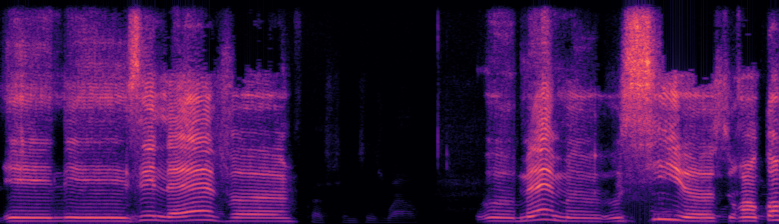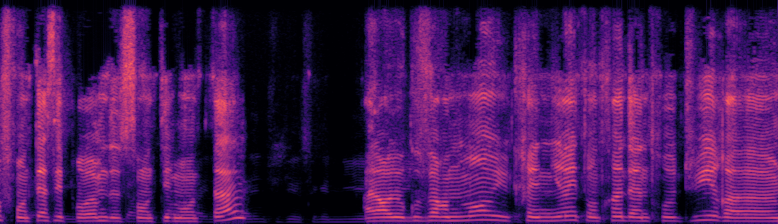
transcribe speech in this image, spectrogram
et les élèves eux-mêmes euh, aussi euh, seront confrontés à ces problèmes de santé mentale. Alors, le gouvernement ukrainien est en train d'introduire euh,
